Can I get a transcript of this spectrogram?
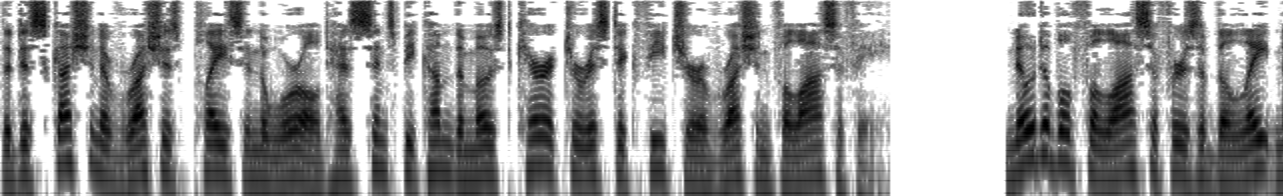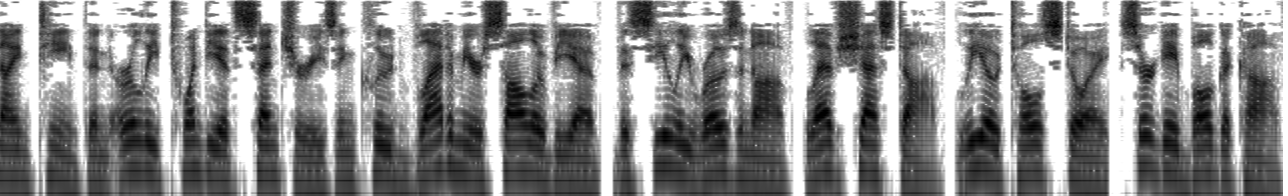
The discussion of Russia's place in the world has since become the most characteristic feature of Russian philosophy. Notable philosophers of the late 19th and early 20th centuries include Vladimir Soloviev, Vasily Rozanov, Lev Shestov, Leo Tolstoy, Sergei Bulgakov,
